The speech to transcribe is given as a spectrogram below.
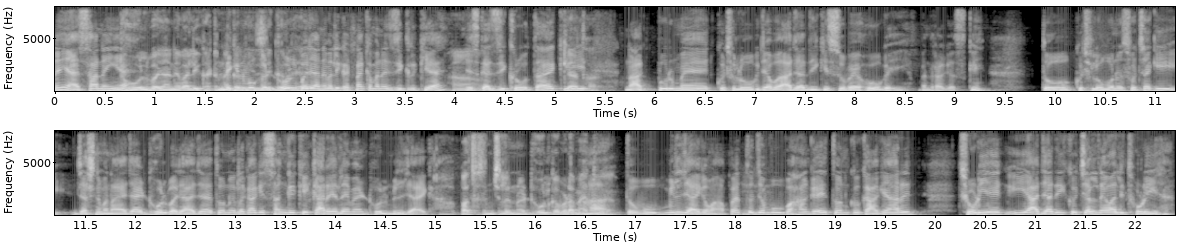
नहीं ऐसा नहीं है। ढोल बजाने वाली घटना लेकिन वो ढोल बजाने वाली घटना का मैंने ज़िक्र किया है। हाँ। इसका ज़िक्र होता है कि? नागपुर में कुछ लोग जब आज़ादी की सुबह हो गई पंद्रह अगस्त की तो कुछ लोगों ने सोचा कि जश्न मनाया जाए ढोल बजाया जाए तो उन्हें लगा कि संघ के कार्यालय में ढोल मिल जाएगा। हाँ पथ संचलन में ढोल का बड़ा महत्व हाँ, है। तो वो मिल जाएगा वहाँ पर। तो जब वो वहाँ गए तो उनको कहा गया अरे छोड़िए ये आज़ादी कोई चलने वाली थोड़ी है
